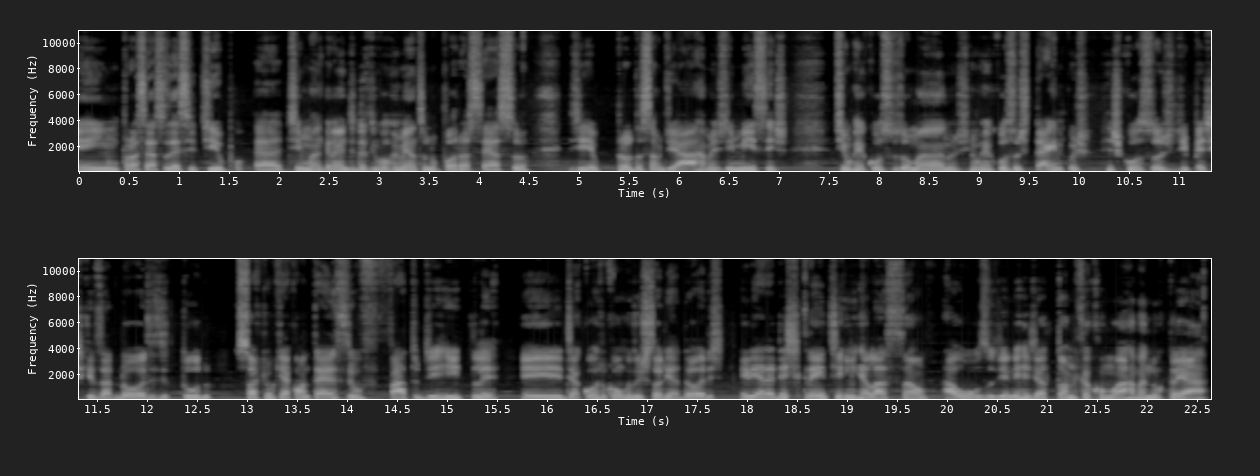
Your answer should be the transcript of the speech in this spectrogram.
em um processo desse tipo. Uh, tinha um grande desenvolvimento no processo de produção de armas, de mísseis, tinham recursos humanos, tinham recursos técnicos, recursos de pesquisadores e tudo. Só que o que acontece? O fato de Hitler e, de acordo com os historiadores, ele era descrente em relação ao uso de energia atômica como arma nuclear.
